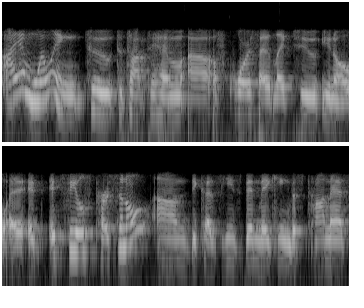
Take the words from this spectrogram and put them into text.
I am willing to to talk to him. Uh, of course, I'd like to. You know, it it feels personal um, because he's been making this promise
